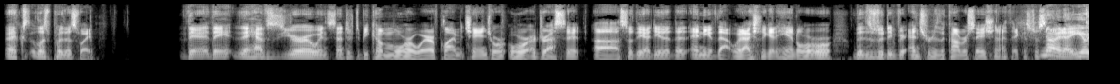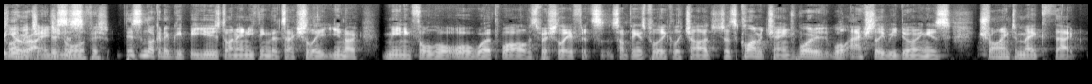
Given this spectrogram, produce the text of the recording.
let's put it this way they, they they have zero incentive to become more aware of climate change or, or address it. Uh, so the idea that, that any of that would actually get handled or, or this would even enter into the conversation, I think, is just no, like, no, you're, you're right. change This is, this is not going to be used on anything that's actually, you know, meaningful or, or worthwhile, especially if it's something as politically charged as climate change. What it will actually be doing is trying to make that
